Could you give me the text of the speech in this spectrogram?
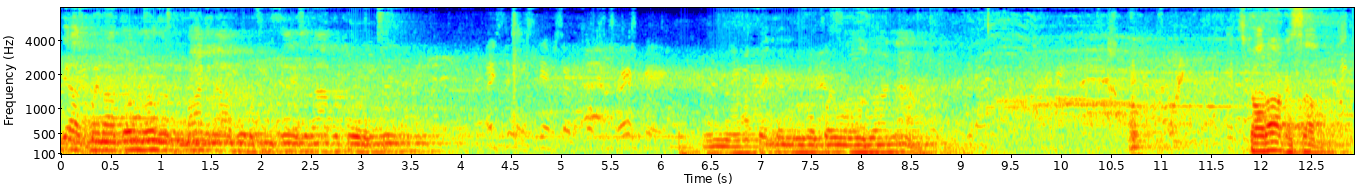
guys may not don't know this, but Mike and I have a few things that I've recorded too. I still want to stand beside a fucking trash bag. And uh, I think maybe we're gonna play one of those right now. It's called Arkansas.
